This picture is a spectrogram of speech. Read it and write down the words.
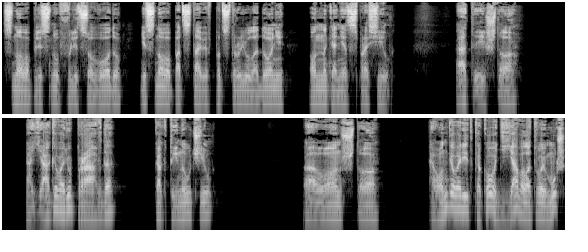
Снова плеснув в лицо воду и снова подставив под струю ладони, он, наконец, спросил. «А ты что?» «А я говорю правда, как ты научил». «А он что?» «А он говорит, какого дьявола твой муж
